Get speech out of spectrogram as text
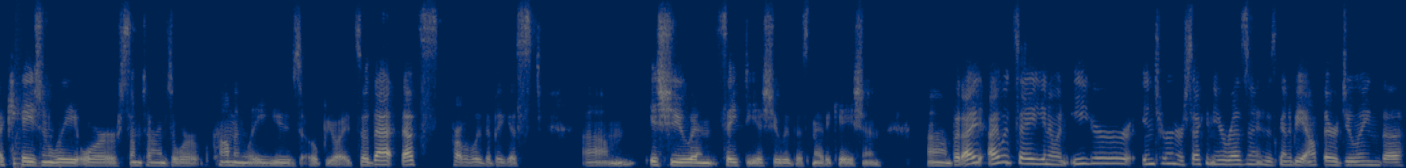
occasionally or sometimes or commonly use opioids. So that that's probably the biggest um, issue and safety issue with this medication. Um, but I, I would say, you know, an eager intern or second year resident who's going to be out there doing the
